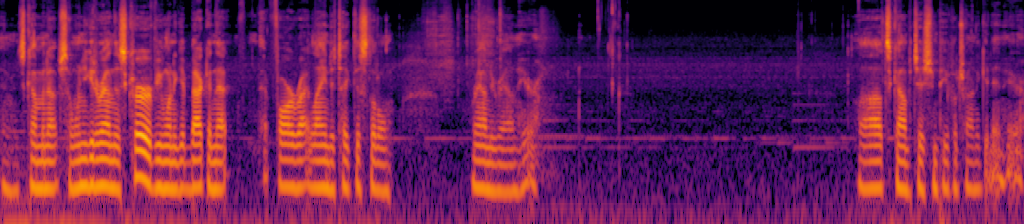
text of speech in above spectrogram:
And it's coming up. So when you get around this curve, you want to get back in that, that far right lane to take this little roundy round here. Lots of competition people trying to get in here.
